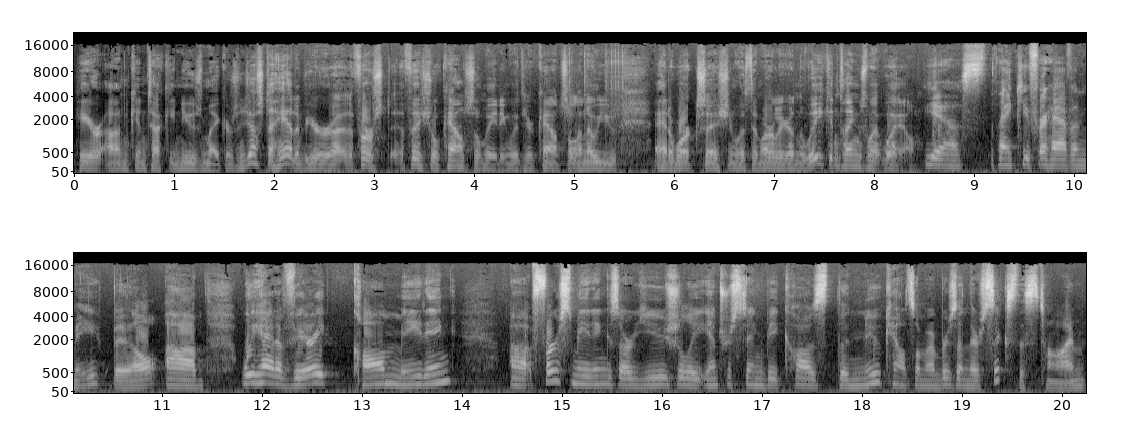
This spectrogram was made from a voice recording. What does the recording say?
here on Kentucky Newsmakers. And just ahead of your uh, first official council meeting with your council, I know you had a work session with them earlier in the week and things went well. Yes, thank you for having me, Bill. Um, we had a very very calm meeting. Uh, first meetings are usually interesting because the new council members, and they're six this time,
